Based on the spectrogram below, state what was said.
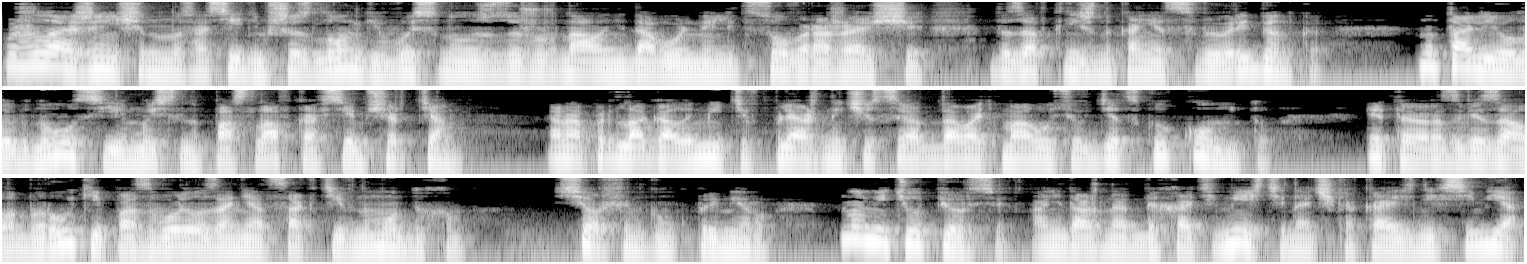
Пожилая женщина на соседнем шезлонге высунула из-за журнала недовольное лицо, выражающее «да заткнись наконец своего ребенка». Наталья улыбнулась ей, мысленно послав ко всем чертям. Она предлагала Мите в пляжные часы отдавать Марусю в детскую комнату. Это развязало бы руки и позволило заняться активным отдыхом. Серфингом, к примеру. Но Митя уперся. Они должны отдыхать вместе, иначе какая из них семья?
